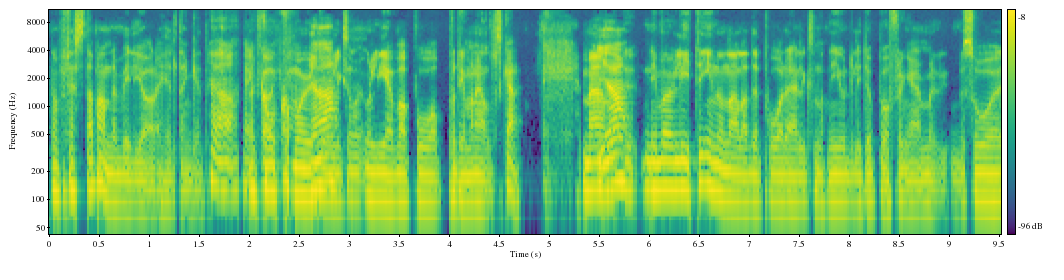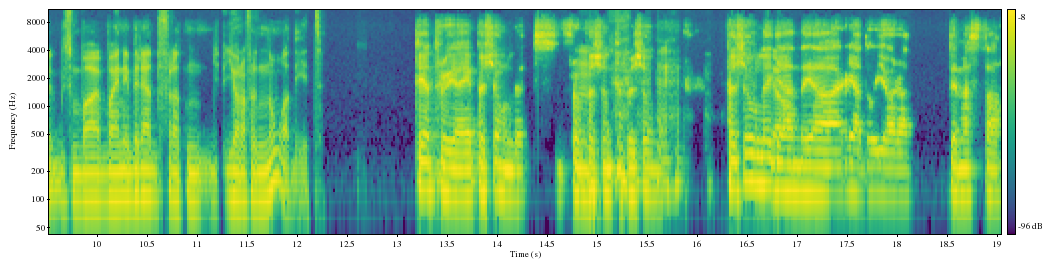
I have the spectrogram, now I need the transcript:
de flesta banden vill göra helt enkelt. Ja, Att kom, komma ut Ja. och, liksom, och leva på, på det man älskar. Men Ja. eh, ni var lite inonallade på det, liksom, att ni gjorde lite uppoffringar. Så liksom, vad, vad är ni beredd för att göra för att nå dit? Det tror jag är personligt från Mm. person till person. Personligen är jag redo att göra det mesta.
